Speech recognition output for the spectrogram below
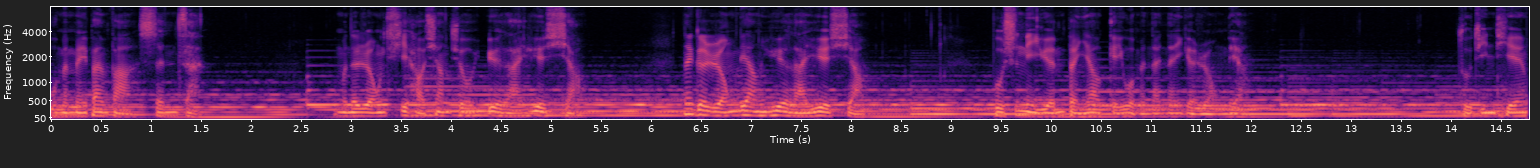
我们没办法伸展，我们的容器好像就越来越小，那个容量越来越小，不是你原本要给我们的那个容量。主，今天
